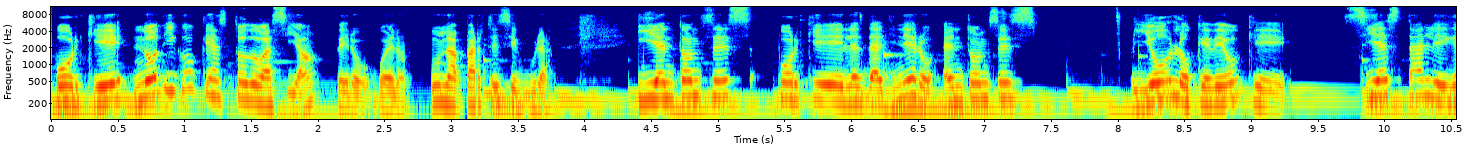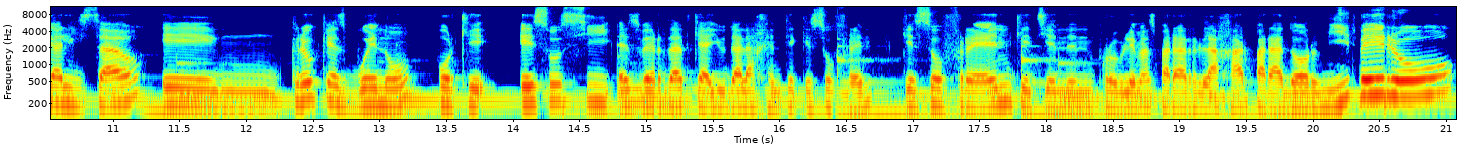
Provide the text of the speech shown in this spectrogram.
porque no digo que es todo así, ¿eh? pero bueno, una parte segura. Y entonces, porque les da dinero. Entonces, yo lo que veo que si está legalizado, creo que es bueno porque eso sí es verdad que ayuda a la gente que sufren, que sufren, que tienen problemas para relajar, para dormir, pero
